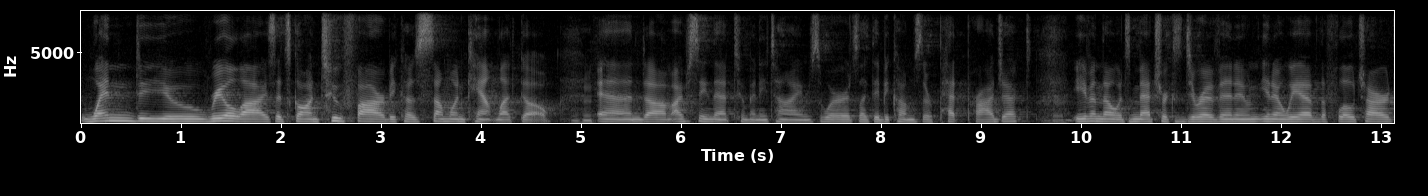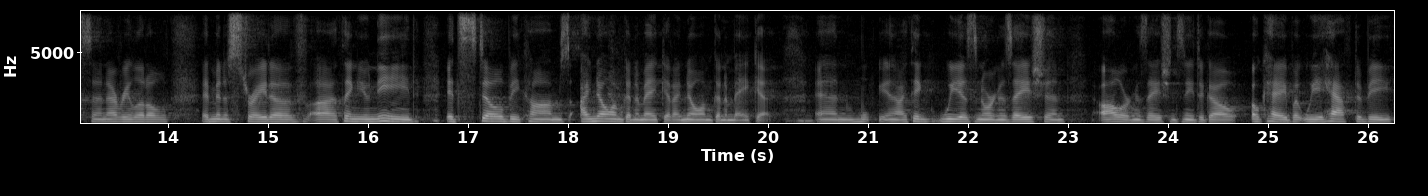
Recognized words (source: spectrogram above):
When do you realize it's gone too far because someone can't let go? Mm-hmm. and um, i've seen that too many times where it's like it becomes their pet project. Even though it's metrics driven and you know we have the flow charts and every little administrative uh, thing you need it still becomes i know i'm going to make it. I know i'm going to make it and you know, I think we as an organization, all organizations need to go, okay, but we have to be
